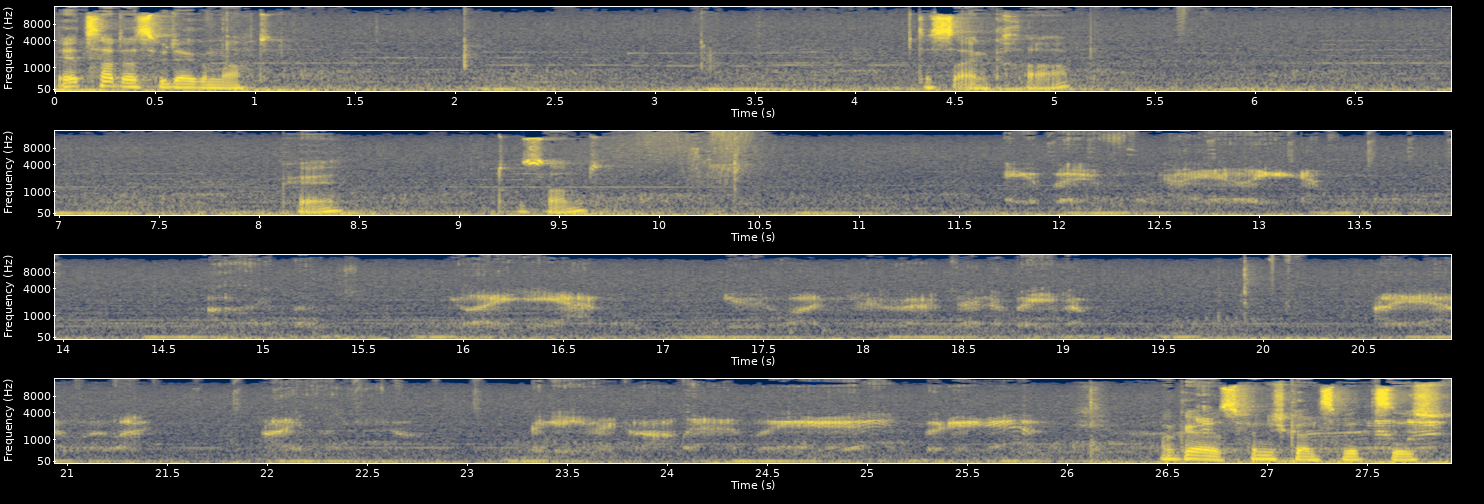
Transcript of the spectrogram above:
Jetzt hat er es wieder gemacht. Das ist ein Grab. Okay. Interessant. Okay, das finde ich ganz witzig.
